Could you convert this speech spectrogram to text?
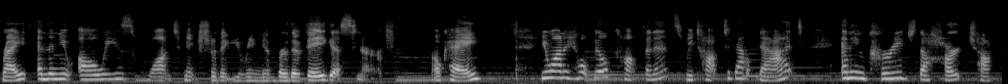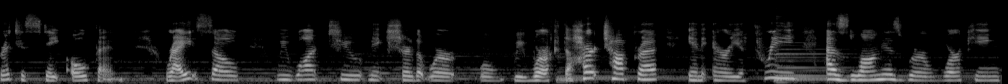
right? And then you always want to make sure that you remember the vagus nerve okay you want to help build confidence. We talked about that and encourage the heart chakra to stay open, right? So we want to make sure that we're, we work the heart chakra in area three as long as we're working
